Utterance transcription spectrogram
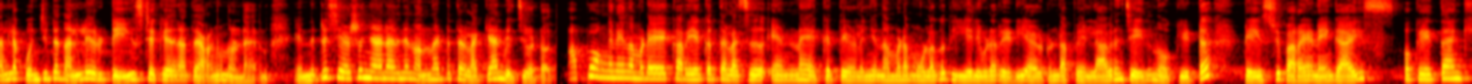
നല്ല കൊഞ്ചിന്റെ നല്ലൊരു ടേസ്റ്റൊക്കെ അതിനകത്ത് ഇറങ്ങുന്നുണ്ടായിരുന്നു. എന്നിട്ട് ശേഷം ഞാൻ അതിനെ നന്നായിട്ട് തിളയ്ക്കാൻ വെച്ചു കേട്ടോ. അപ്പോൾ അങ്ങനെ നമ്മുടെ കറിയൊക്കെ തിളച്ച് എണ്ണയൊക്കെ തെളിഞ്ഞ് നമ്മുടെ മുളക് തീയൽ ഇവിടെ റെഡി ആയിട്ടുണ്ട്. അപ്പോൾ എല്ലാവരും ചെയ്ത് നോക്കിയിട്ട് ടേസ്റ്റ് പറയണേ ഗൈസ് ഓക്കെ താങ്ക്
